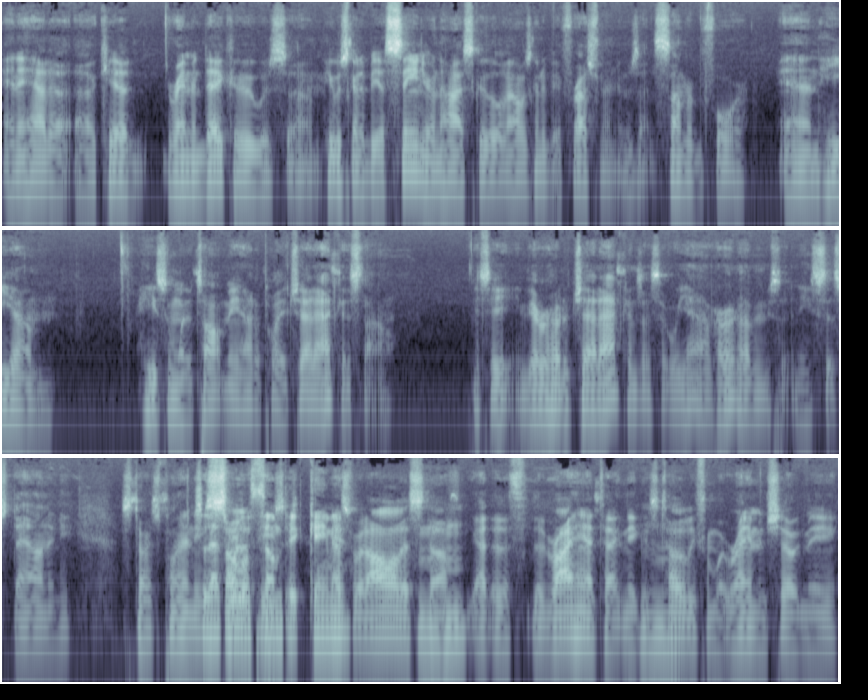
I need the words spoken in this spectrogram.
and they had a, a kid, Raymond Deku, was um, he was going to be a senior in high school, and I was going to be a freshman. It was that summer before, and he um, he's the one that taught me how to play Chet Atkins style. You see, have you ever heard of Chet Atkins? I said, well, yeah, I've heard of him. And he sits down and he starts playing these So that's solo where the pieces. thumb pick came in. That's what all of this stuff. Mhm. got The, the right hand technique is Mhm. totally from what Raymond showed me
